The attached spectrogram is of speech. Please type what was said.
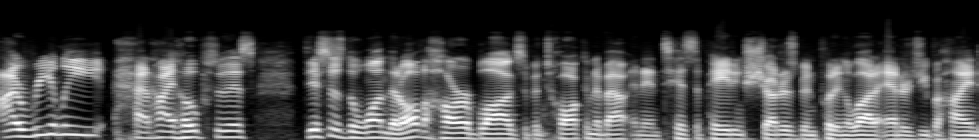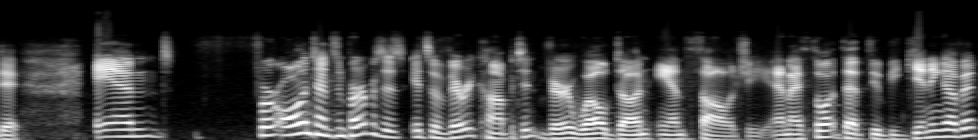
I really had high hopes for this. This is the one that all the horror blogs have been talking about and anticipating. Shudder's been putting a lot of energy behind it. And for all intents and purposes, it's a very competent, very well done anthology. And I thought that the beginning of it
